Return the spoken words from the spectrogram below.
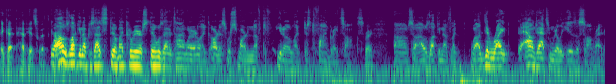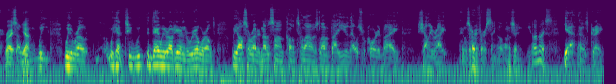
and got, have hits with? Well, I was lucky enough because I still my career still was at a time where like artists were smart enough to you know like just to find great songs. Right. Um, so I was lucky enough, like, well, I did write. Alan Jackson really is a songwriter, Right, So yeah. we, we we wrote. We had two. We, the day we wrote here in the real world, we also wrote another song called "Till I Was Loved by You" that was recorded by Chely Wright. It was her first single when she, you know, Oh, nice. yeah, that was great.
